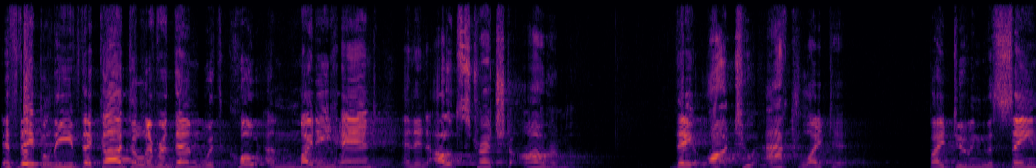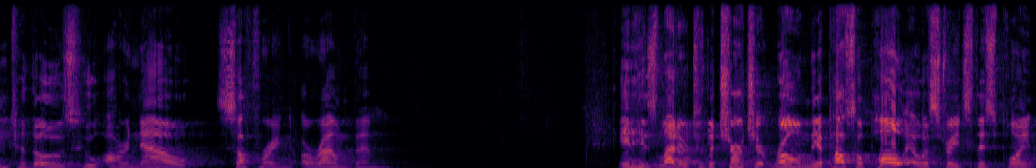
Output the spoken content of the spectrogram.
If they believe that God delivered them with, quote, a mighty hand and an outstretched arm, they ought to act like it by doing the same to those who are now suffering around them. In his letter to the church at Rome, the Apostle Paul illustrates this point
